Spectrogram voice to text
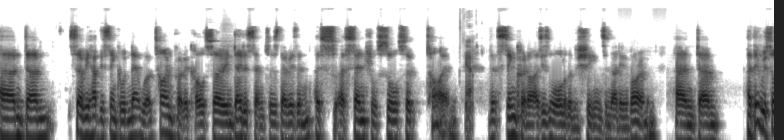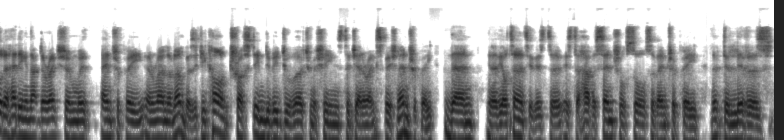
and um, so we have this thing called network time protocol. So in data centers, there is an, a, a, central source of time yeah. that synchronizes all of the machines in that environment. And um, I think we're sort of heading in that direction with entropy and random numbers. If you can't trust individual virtual machines to generate sufficient entropy, then you know the alternative is to is to have a central source of entropy that delivers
